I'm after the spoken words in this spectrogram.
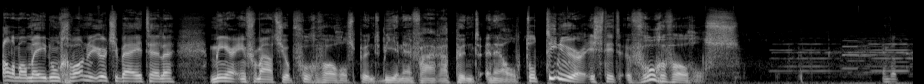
allemaal meedoen, gewoon een uurtje bijtellen. Meer informatie op vroegevogels.bnnvara.nl. Tot 10 uur is dit Vroege Vogels. En wat...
